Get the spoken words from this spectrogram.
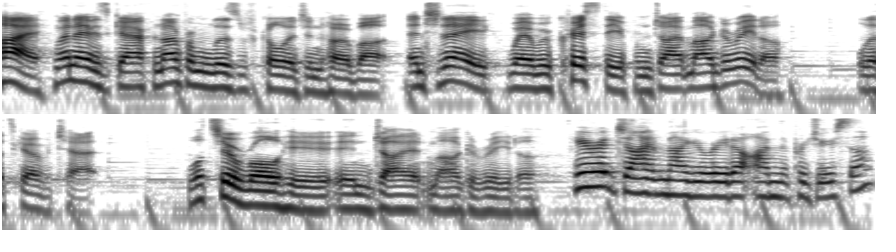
Hi, my name is Gareth and I'm from Elizabeth College in Hobart. And today we're with Christy from Giant Margarita. Let's go have a chat. What's your role here in Giant Margarita? Here at Giant Margarita, I'm the producer.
